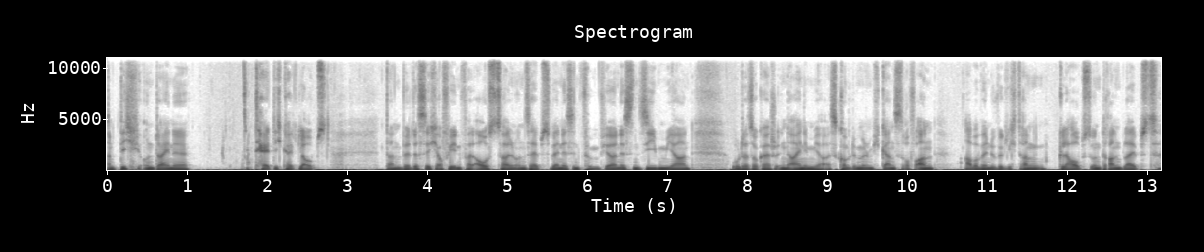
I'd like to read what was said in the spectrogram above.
an dich und deine Tätigkeit glaubst, dann wird es sich auf jeden Fall auszahlen und selbst wenn es in fünf Jahren ist, in sieben Jahren oder sogar in einem Jahr. Es kommt immer nämlich ganz drauf an, aber wenn du wirklich dran glaubst und dran bleibst,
